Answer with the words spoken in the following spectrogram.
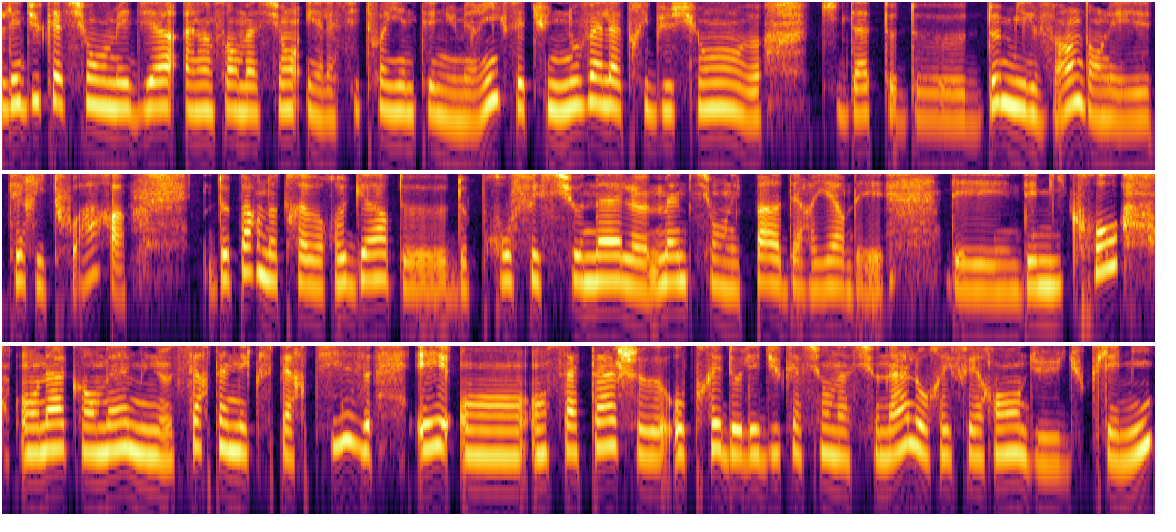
l'éducation aux médias, à l'information et à la citoyenneté numérique, c'est une nouvelle attribution euh, qui date de 2020 dans les territoires. De par notre regard de, de professionnel, même si on n'est pas derrière des, micros, on a quand même une certaine expertise et on, s'attache auprès de l'éducation nationale, au référent du, du CLEMI,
